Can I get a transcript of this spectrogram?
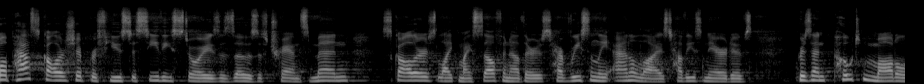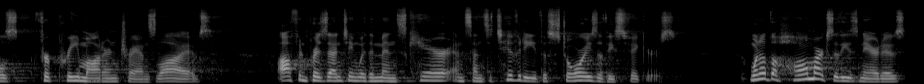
While past scholarship refused to see these stories as those of trans men, scholars like myself and others have recently analyzed how these narratives present potent models for pre modern trans lives, often presenting with immense care and sensitivity the stories of these figures. One of the hallmarks of these narratives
